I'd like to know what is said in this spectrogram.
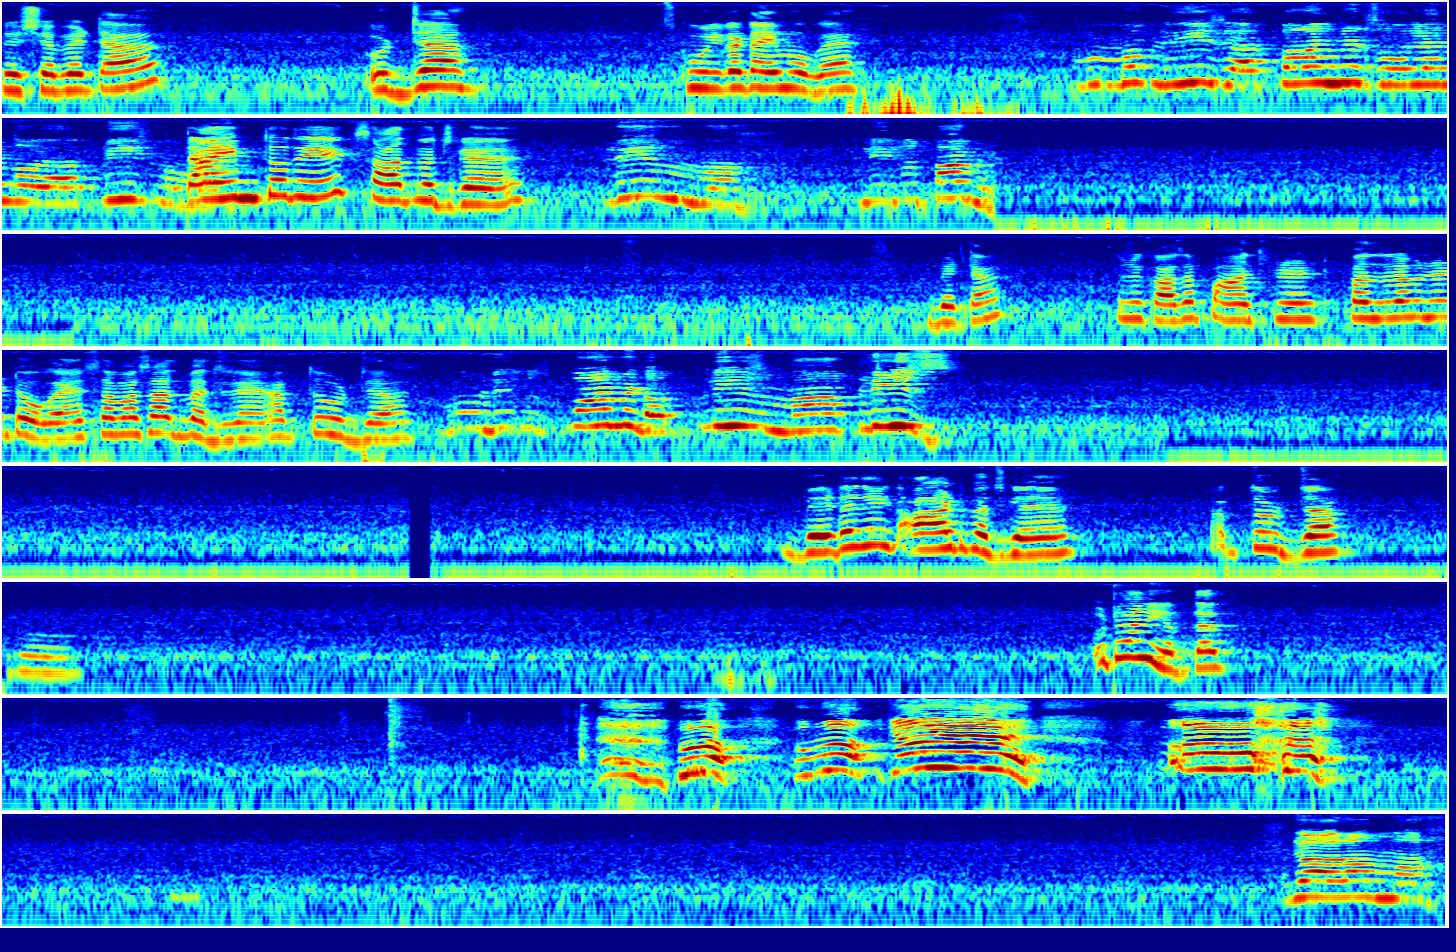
ऋषभ बेटा उठ जा। स्कूल का टाइम हो गया। मम्मा प्लीज़ यार पाँच मिनट सो लेने दो यार प्लीज़ मम्मा। टाइम तो देख सात बज गए हैं। प्लीज़ मम्मा प्लीज़ पाँच मिनट। बेटा तूने कहा था पाँच मिनट पंद्रह मिनट हो गए हैं सवा सात बज रहे हैं अब तो उठ जा। प्लीज़ माँ प्लीज़ बेटा देख, आठ बज गए हैं। अब तो उठ जा। उठा नहीं अब तक। ये? जा रहा माँ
